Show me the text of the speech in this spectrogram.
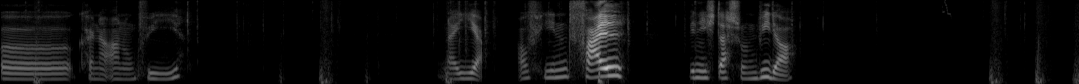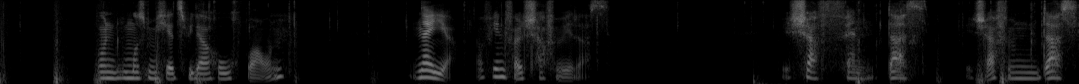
Äh, keine Ahnung wie. Naja, auf jeden Fall bin ich das schon wieder. Und muss mich jetzt wieder hochbauen. Naja, auf jeden Fall schaffen wir das. Wir schaffen das. Wir schaffen das.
